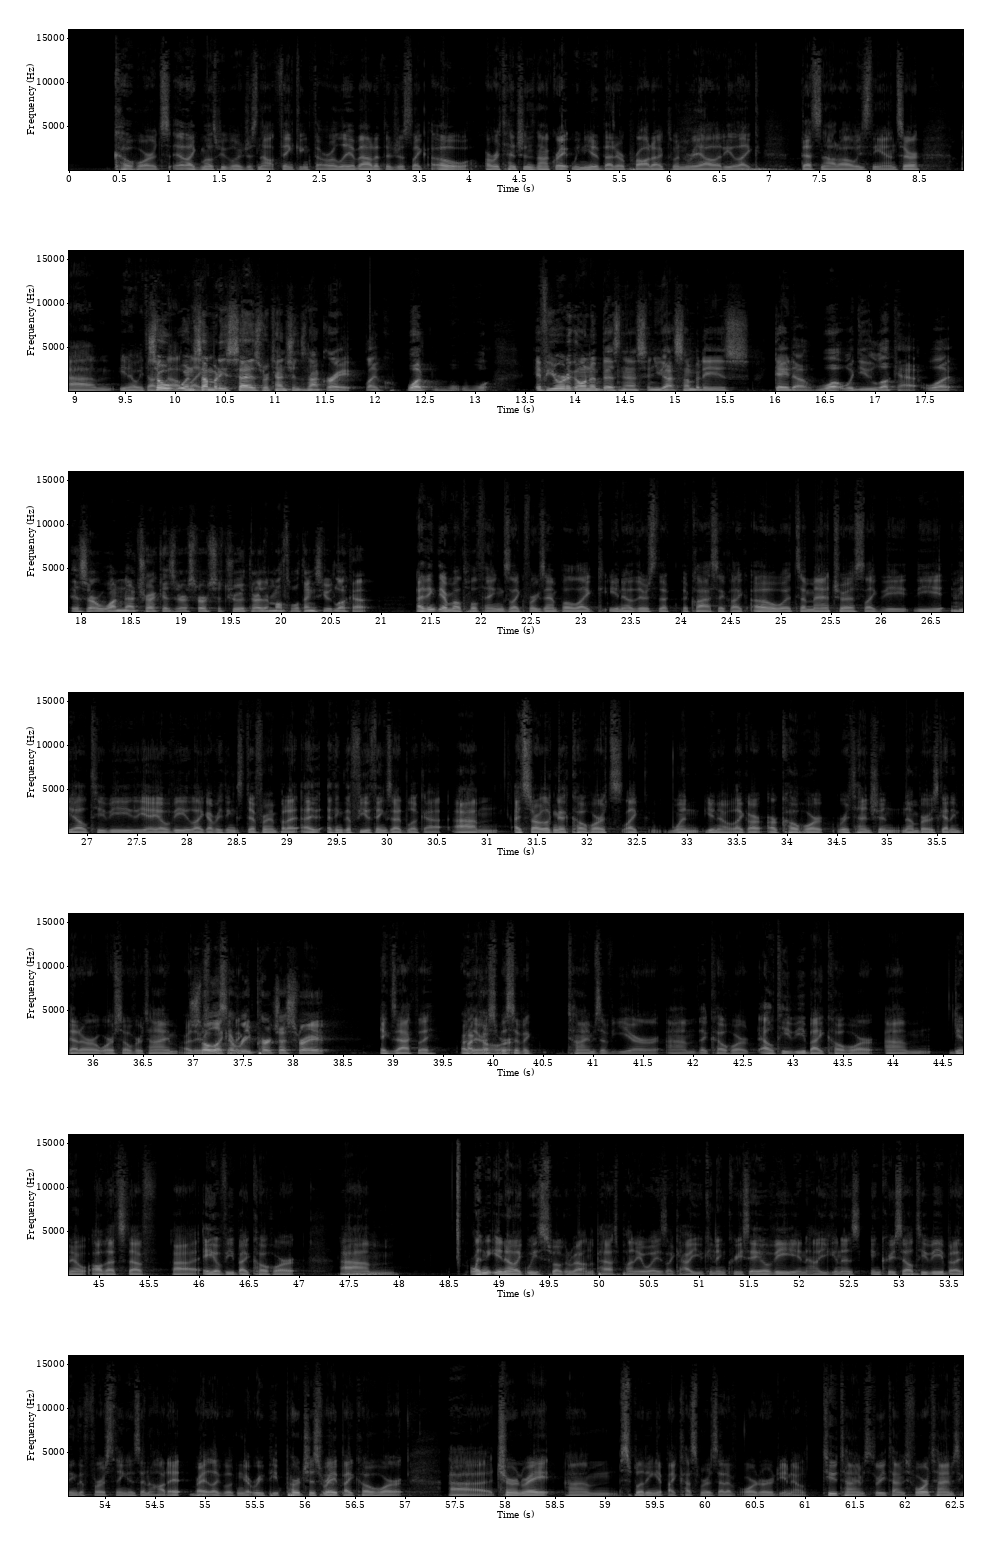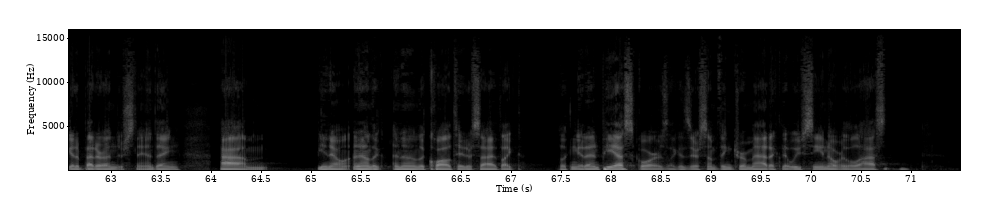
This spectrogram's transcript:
cohorts. Eh, Like most people are just not thinking thoroughly about it. They're just like, oh, our retention is not great. We need a better product. When in reality, like that's not always the answer. Um, you know, we talk So about when like, somebody says retention's not great, like what, what if you were to go into business and you got somebody's data, what would you look at? What is there one metric? Is there a source of truth? Are there multiple things you'd look at? I think there are multiple things. Like for example, like you know, there's the the classic like, oh, it's a mattress. Like the the the LTV, the AOV, like everything's different. But I I- think the few things I'd look at, um, I'd start looking at cohorts. Like when you know, like our, our cohort retention numbers getting better or worse over time. Are there So like a repurchase rate? Exactly. Are By there cohort. specific times of year, um, the cohort, LTV by cohort, um, you know, all that stuff, uh, AOV by cohort. Um, And, you know, like we've spoken about in the past, plenty of ways, like how you can increase AOV and how you can ins- increase LTV. But I think the first thing is an audit, right? Like looking at repeat purchase rate by cohort, uh, churn rate, um, splitting it by customers that have ordered, you know, two times, three times, four times to get a better understanding. Um, you know, and on the and on the qualitative side, like looking at NPS scores, like is there something dramatic that we've seen over the last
